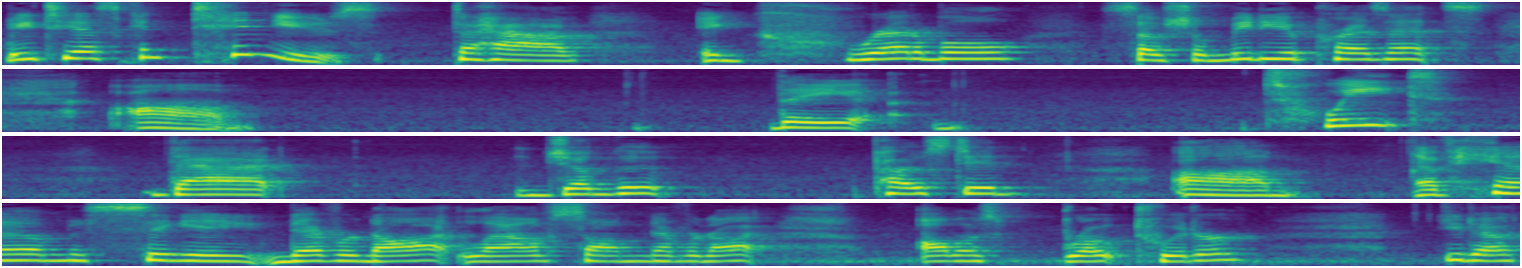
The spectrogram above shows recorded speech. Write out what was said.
BTS continues to have incredible social media presence. Um, the tweet that Jungkook posted um, of him singing Never Not, Lauv song Never Not, almost broke Twitter. You know,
